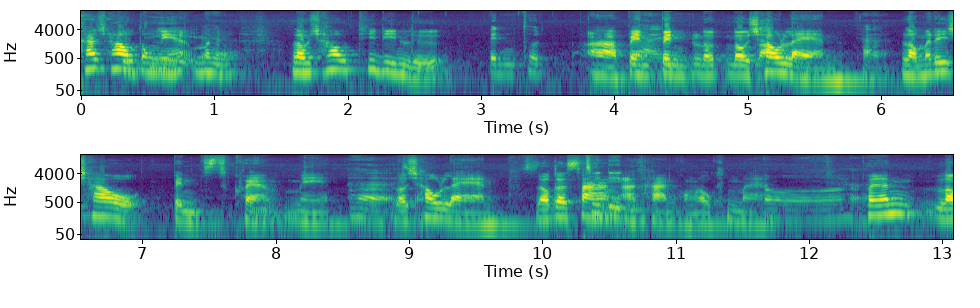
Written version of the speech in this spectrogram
ค่าเช่าค่าเช่าตรงเนี้ยพื้นที่มันอ่าเราเช่าที่ดินหรือเป็นทดอ่าเป็นใช่เป็นเราเราเช่าแลนด์ค่ะเราไม่ได้เช่า เป็น square meter อ่าเราเช่าแลนด์แล้วก็สร้าที่งดิน อาคารของเราขึ้นมา อ๋อค่ะ เพราะฉะนั้นเรา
